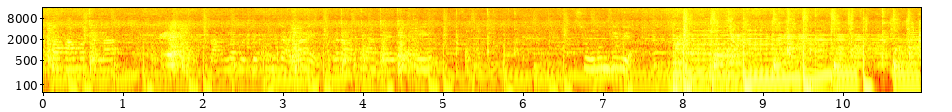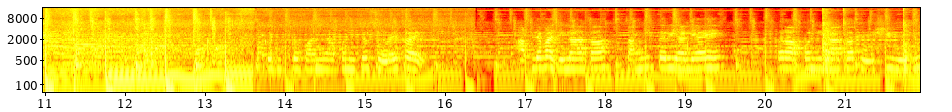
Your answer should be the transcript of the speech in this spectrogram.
आता हा मसाला चांगल्या पद्धतीने झाला आहे. तर आपण आता याच्यात हे सोडून देऊया. तितकं पाणी आपण याच्यात सोडायचं आहे. आपल्या भाजीला आता चांगली तरी आली आहे. तर आपण हिला आता थोडीशी उजू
